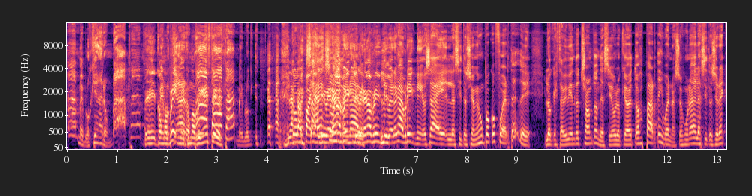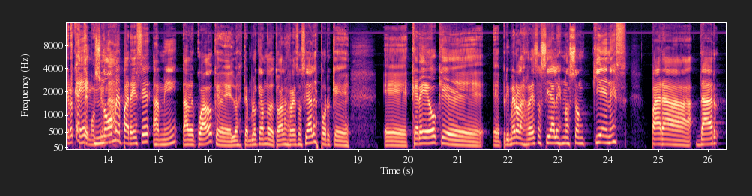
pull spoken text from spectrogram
ah, me bloquearon. Sí, me como Britney, como Britney Spears. me liberen a Britney, liberen a Britney. Liberen a Britney. O sea, eh, la situación es un poco fuerte de lo que está viviendo Trump, donde ha sido bloqueado de todas partes. Y bueno, eso es una de las situaciones, creo que hasta Eh, emocional. no me parece a mí adecuado que lo estén bloqueando de todas las redes sociales porque eh, creo que eh, primero las redes sociales no son quienes para dar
